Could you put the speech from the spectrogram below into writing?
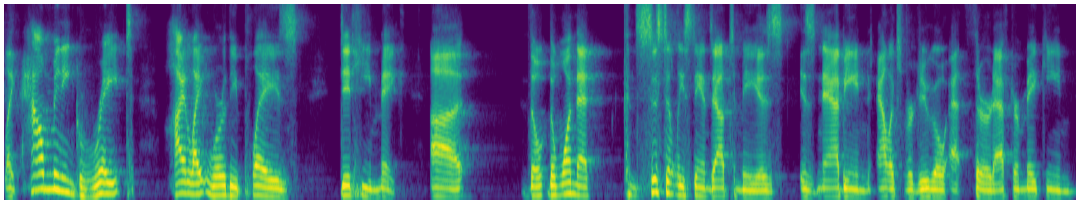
like how many great highlight worthy plays did he make? Uh, the the one that consistently stands out to me is is nabbing Alex Verdugo at third after making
